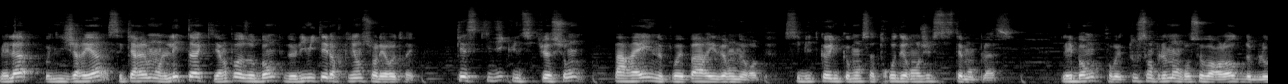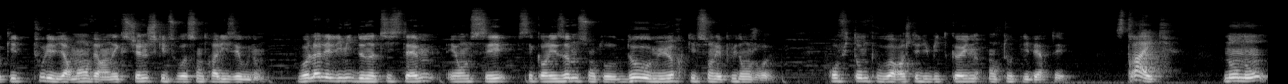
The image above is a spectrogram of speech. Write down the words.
mais là, au Nigeria, c'est carrément l'État qui impose aux banques de limiter leurs clients sur les retraits. Qu'est-ce qui dit qu'une situation pareille ne pourrait pas arriver en Europe, si Bitcoin commence à trop déranger le système en place? Les banques pourraient tout simplement recevoir l'ordre de bloquer tous les virements vers un exchange qu'ils soient centralisés ou non. Voilà les limites de notre système, et on le sait, c'est quand les hommes sont au dos au mur qu'ils sont les plus dangereux. Profitons de pouvoir acheter du Bitcoin en toute liberté. Strike Non, non,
